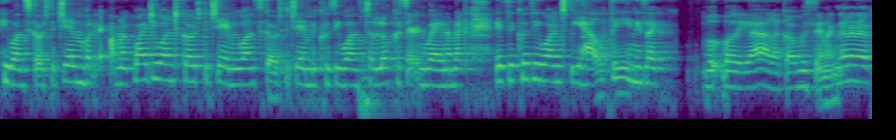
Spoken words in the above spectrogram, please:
he wants to go to the gym, but I'm like, why do you want to go to the gym? He wants to go to the gym because he wants to look a certain way. And I'm like, is it because he wants to be healthy? And he's like, well, yeah, like obviously, I'm like, no, no, no.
